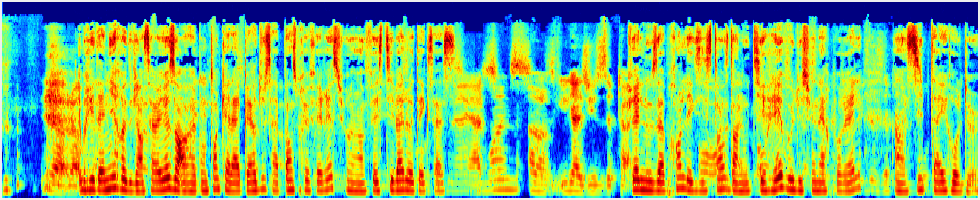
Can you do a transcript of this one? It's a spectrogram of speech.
Brittany redevient sérieuse en racontant qu'elle a perdu sa pince préférée sur un festival au Texas. Um. Puis elle nous apprend l'existence d'un outil révolutionnaire pour elle, un zip tie holder.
